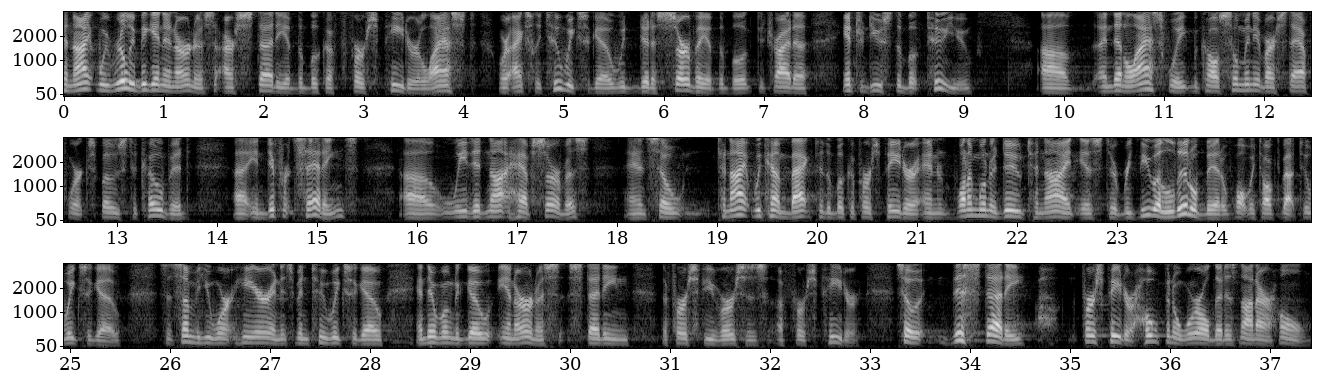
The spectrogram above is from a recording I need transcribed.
Tonight, we really begin in earnest our study of the book of 1 Peter. Last, or actually two weeks ago, we did a survey of the book to try to introduce the book to you. Uh, and then last week, because so many of our staff were exposed to COVID uh, in different settings, uh, we did not have service. And so tonight we come back to the book of First Peter, and what I'm going to do tonight is to review a little bit of what we talked about two weeks ago, since some of you weren't here and it's been two weeks ago, and then we're going to go in earnest studying the first few verses of First Peter. So this study, First Peter, Hope in a World That Is Not Our Home,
